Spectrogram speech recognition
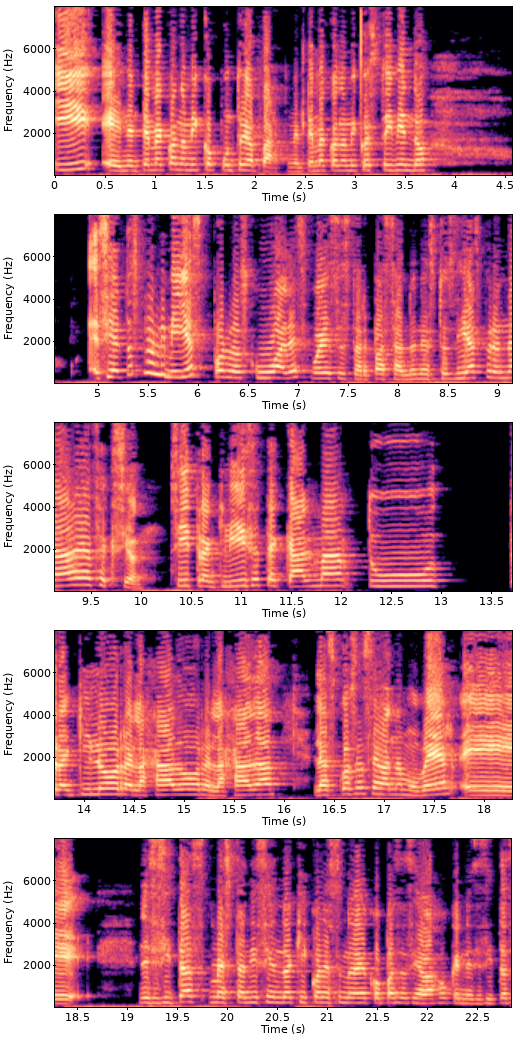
y en el tema económico, punto y aparte, en el tema económico estoy viendo ciertos problemillas por los cuales puedes estar pasando en estos días, pero nada de afección. Sí, tranquilízate, calma, tú tranquilo, relajado, relajada, las cosas se van a mover. Eh, necesitas, me están diciendo aquí con este nueve copas hacia abajo que necesitas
